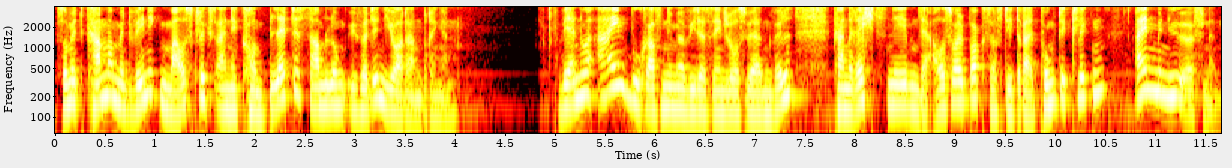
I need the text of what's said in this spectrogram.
Somit kann man mit wenigen Mausklicks eine komplette Sammlung über den Jordan bringen. Wer nur ein Buch auf Nimmerwiedersehen loswerden will, kann rechts neben der Auswahlbox auf die drei Punkte klicken, ein Menü öffnen.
